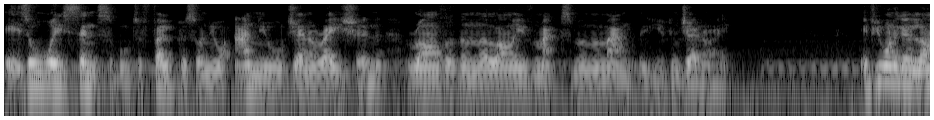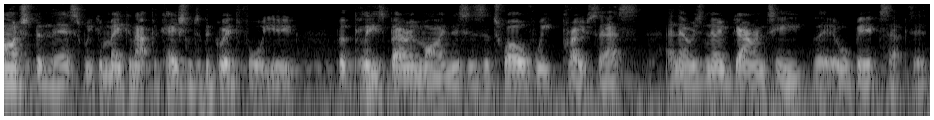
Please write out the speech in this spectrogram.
It is always sensible to focus on your annual generation rather than the live maximum amount that you can generate. If you want to go larger than this, we can make an application to the grid for you, but please bear in mind this is a 12 week process and there is no guarantee that it will be accepted.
